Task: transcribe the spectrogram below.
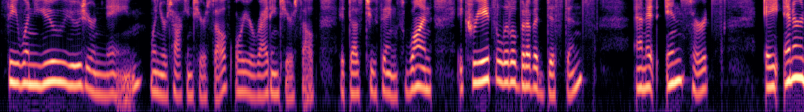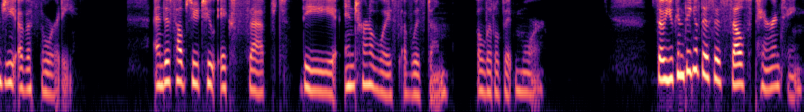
See, when you use your name when you're talking to yourself or you're writing to yourself, it does two things. One, it creates a little bit of a distance and it inserts a energy of authority. And this helps you to accept the internal voice of wisdom a little bit more. So you can think of this as self-parenting.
